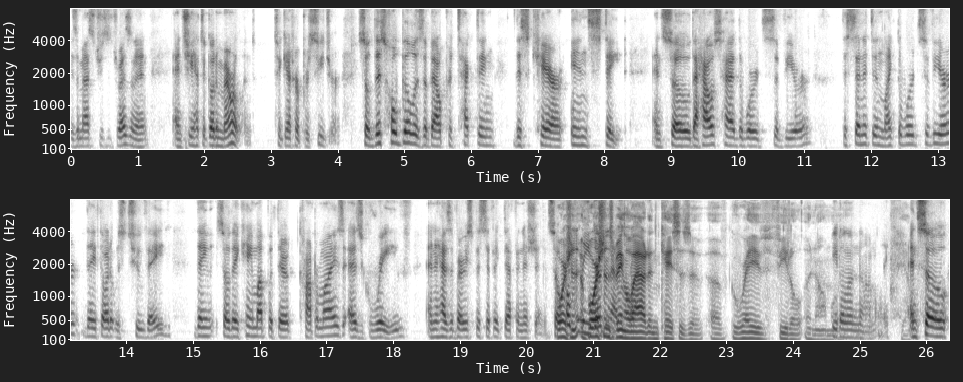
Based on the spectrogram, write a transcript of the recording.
is a Massachusetts resident and she had to go to Maryland to get her procedure. So this whole bill is about protecting this care in state. And so the House had the word severe. The Senate didn't like the word severe. They thought it was too vague. They, so they came up with their compromise as grave, and it has a very specific definition. So Abortion, hopefully he abortion's doesn't being a allowed in cases of, of grave fetal anomaly. fetal anomaly. Yeah. And so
